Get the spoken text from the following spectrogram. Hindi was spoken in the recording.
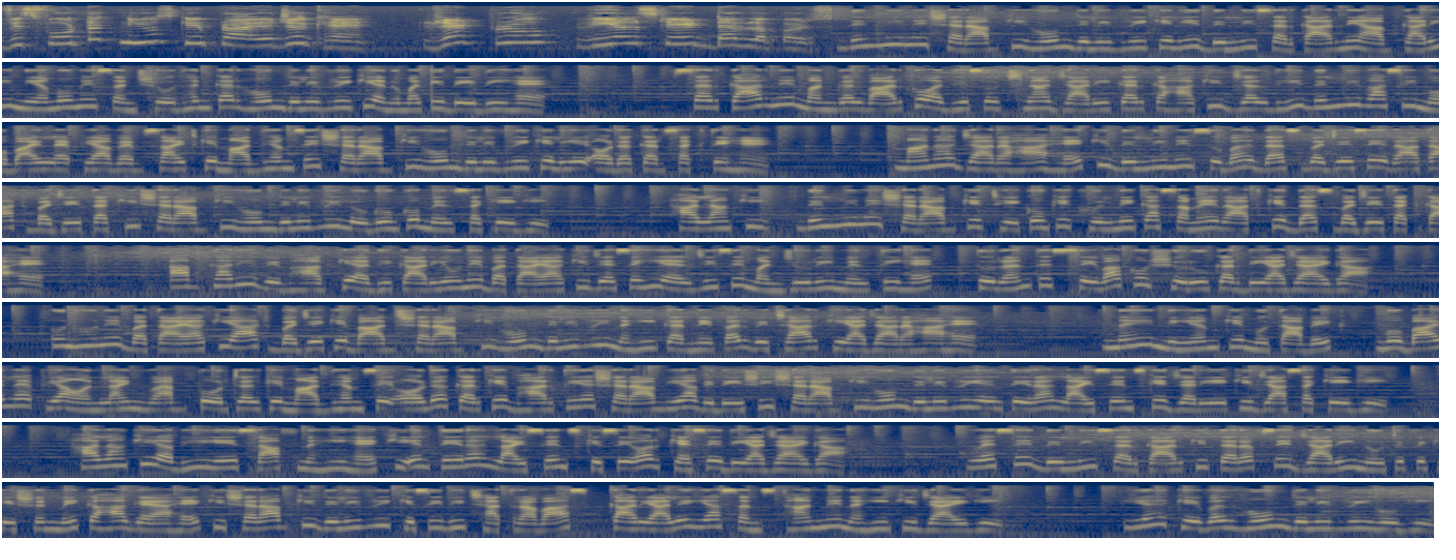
विस्फोटक न्यूज़ के प्रायोजक हैं Red Pro real estate developers Delhi में शराब की होम डिलीवरी के लिए दिल्ली सरकार ने आबकारी नियमों में संशोधन कर होम डिलीवरी की अनुमति दे दी है। सरकार ने मंगलवार को अधिसूचना जारी कर कहा कि जल्द ही दिल्ली वासी मोबाइल ऐप या वेबसाइट के माध्यम से शराब की होम डिलीवरी के लिए ऑर्डर कर सकते हैं। माना जा रहा है कि दिल्ली में सुबह 10 बजे से रात 8 बजे तक ही शराब की होम डिलीवरी लोगों को मिल सकेगी। हालाँकि, दिल्ली में शराब के ठेकों के खुलने का समय रात के 10 बजे तक का है। आबकारी विभाग के अधिकारियों ने बताया कि जैसे ही एलजी से मंजूरी मिलती है, तुरंत इस सेवा को शुरू कर दिया जाएगा। उन्होंने बताया कि 8 बजे के बाद शराब की होम डिलीवरी नहीं करने पर विचार किया जा रहा है। नए नियम के मुताबिक, मोबाइल ऐप या ऑनलाइन वेब पोर्टल के माध्यम से ऑर्डर करके भारतीय शराब या विदेशी शराब की होम डिलीवरी एल तेरह लाइसेंस के ज़रिए की जा सकेगी। हालाँकि अभी ये साफ़ नहीं है कि एल तेरह लाइसेंस किसे और कैसे दिया जाएगा। वैसे दिल्ली सरकार की तरफ़ से जारी नोटिफिकेशन में कहा गया है कि शराब की डिलीवरी किसी भी छात्रावास, कार्यालय या संस्थान में नहीं की जाएगी। यह केवल होम डिलीवरी होगी।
